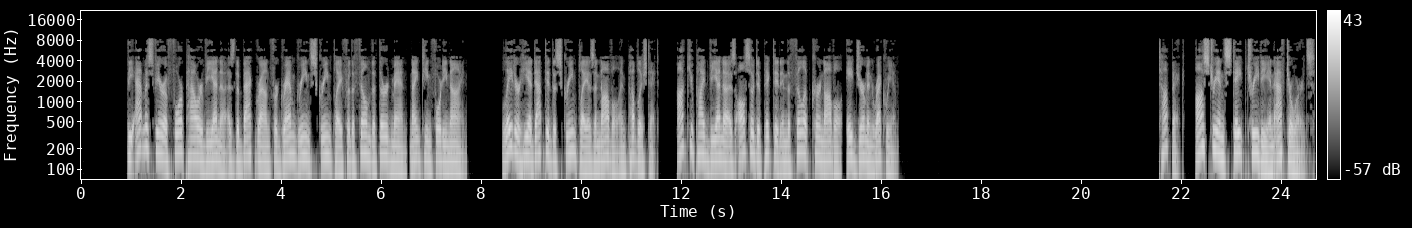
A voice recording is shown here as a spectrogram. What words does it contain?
The atmosphere of four-power Vienna is the background for Graham Greene's screenplay for the film The Third Man 1949. Later he adapted the screenplay as a novel and published it. Occupied Vienna is also depicted in the Philip Kerr novel, A German Requiem. Austrian State Treaty and afterwards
